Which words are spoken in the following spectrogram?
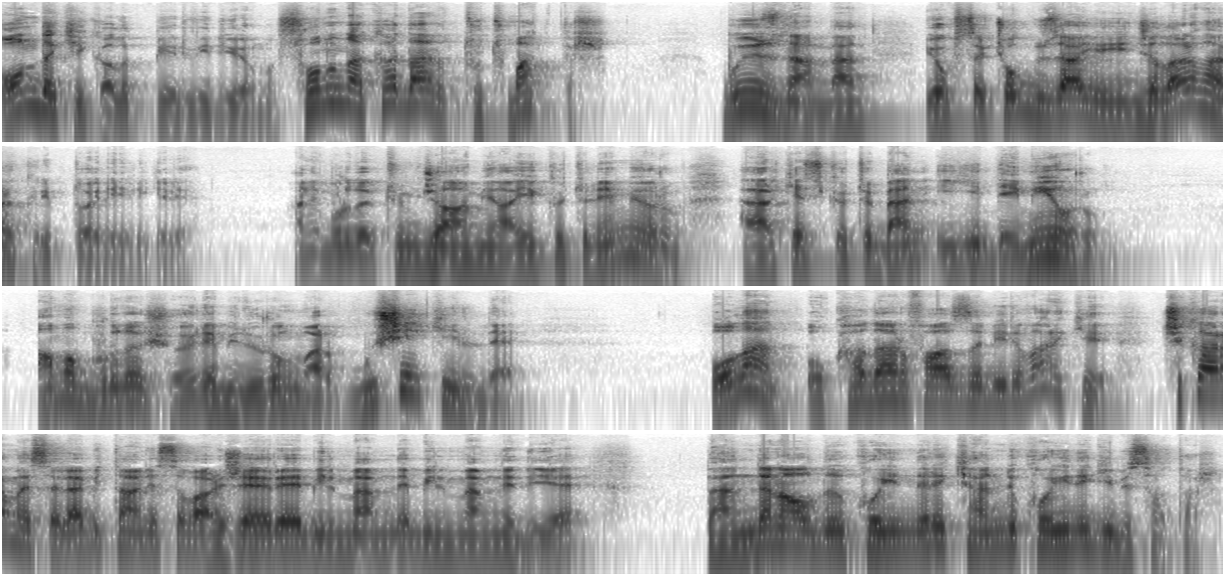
10 dakikalık bir videomu sonuna kadar tutmaktır. Bu yüzden ben yoksa çok güzel yayıncılar var kripto ile ilgili. Hani burada tüm camiayı kötülemiyorum. Herkes kötü ben iyi demiyorum. Ama burada şöyle bir durum var. Bu şekilde olan o kadar fazla biri var ki çıkar mesela bir tanesi var JR bilmem ne bilmem ne diye benden aldığı coinleri kendi coin'i gibi satar.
